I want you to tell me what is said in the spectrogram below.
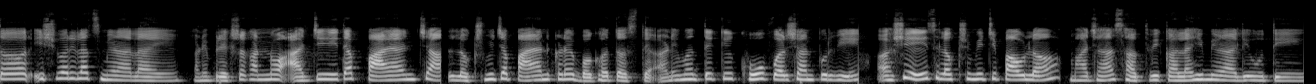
तर ईश्वरीलाच मिळालाय. आणि प्रेक्षकांनो आजी त्या पायांच्या लक्ष्मीच्या पायांकडे बघत असते आणि म्हणते की खूप वर्षांपूर्वी अशीच लक्ष्मीची पावलं माझ्या सात्विकालाही मिळाली होती.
